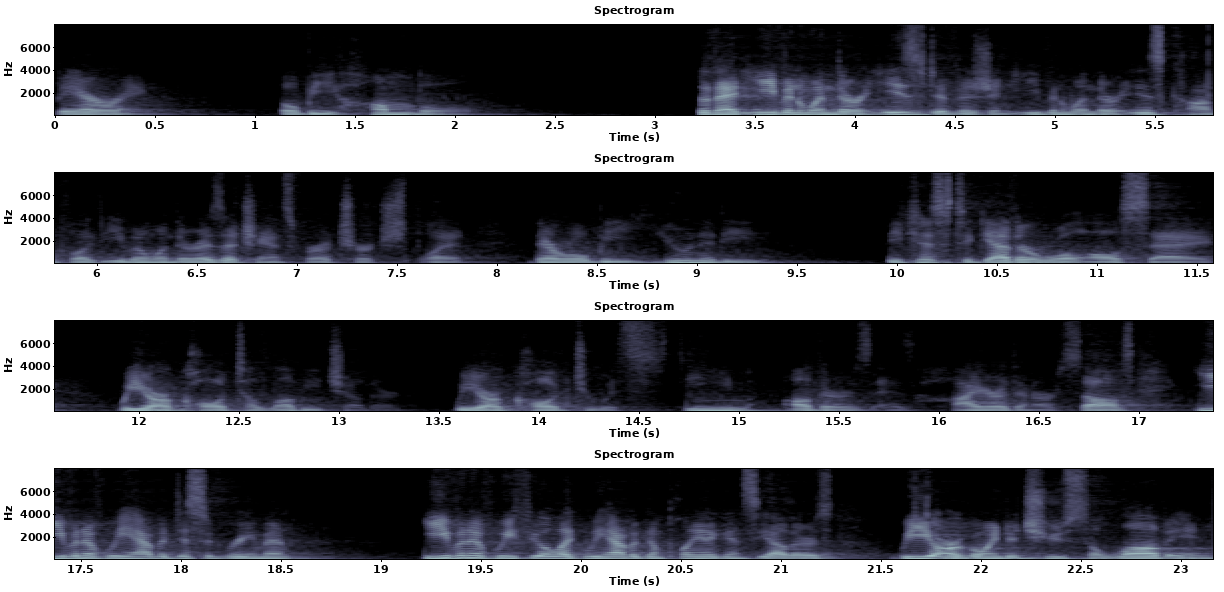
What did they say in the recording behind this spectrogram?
bearing, they'll be humble. So that even when there is division, even when there is conflict, even when there is a chance for a church split, there will be unity because together we'll all say, we are called to love each other. We are called to esteem others as higher than ourselves. Even if we have a disagreement, even if we feel like we have a complaint against the others, we are going to choose to love, and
